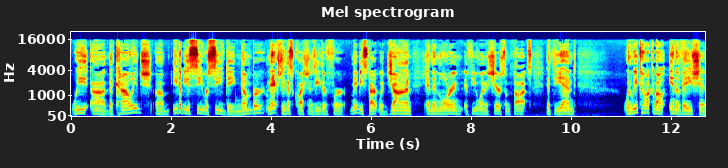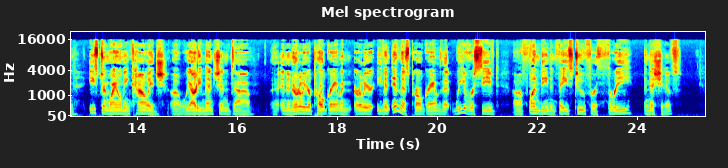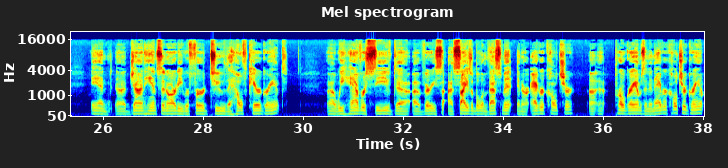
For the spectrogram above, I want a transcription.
we uh, the college um, EWC received a number, and actually this question is either for maybe start with John and then Lauren if you want to share some thoughts at the end. When we talk about innovation, Eastern Wyoming College, uh, we already mentioned uh, in an earlier program and earlier even in this program that we have received uh, funding in phase two for three initiatives. And uh, John Hansen already referred to the healthcare grant. Uh, we have received a, very a sizable investment in our agriculture uh, programs and an agriculture grant.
